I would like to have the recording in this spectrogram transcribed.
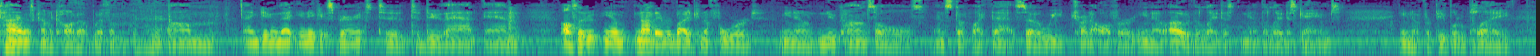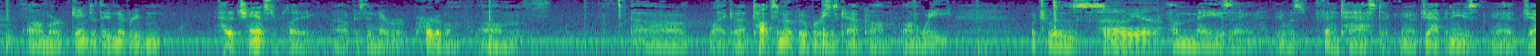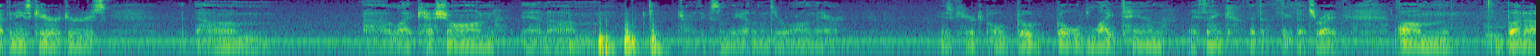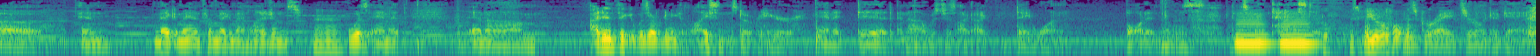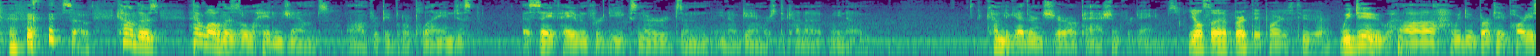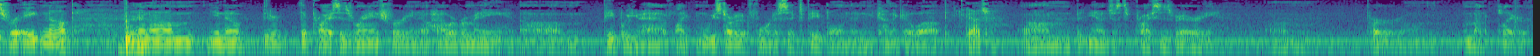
time has kind of caught up with them. Um, and getting that unique experience to to do that, and also, you know, not everybody can afford you know new consoles and stuff like that. So we try to offer you know oh the latest you know the latest games, you know, for people to play, um, or games that they've never even had a chance to play because they've never heard of them. Um, uh, like uh, Tatsunoko versus Capcom on Wii, which was Oh yeah. amazing. It was fantastic. You know, Japanese uh, Japanese characters, um, uh, like Casshan and um, I'm trying to think of some of the other ones that were on there. There's a character called Gold, Gold Lightan, I think. I, th- I think that's right. Um, but uh, and Mega Man from Mega Man Legends was in it, and um, I didn't think it was ever going to get licensed over here, and it did. And I was just like, I, day one, bought it, and it was it was fantastic. It's beautiful. It was great. It's a really good game. so, kind of those have a lot of those little hidden gems um, for people to play, and just a safe haven for geeks, nerds, and you know gamers to kind of you know come together and share our passion for games. You also have birthday parties too, right? We do. Uh, we do birthday parties for eight and up, and um, you know the prices range for you know however many um, people you have. Like we started at four to six people, and then kind of go up. Gotcha. Um, but you know, just the prices vary um, per um, amount of player.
